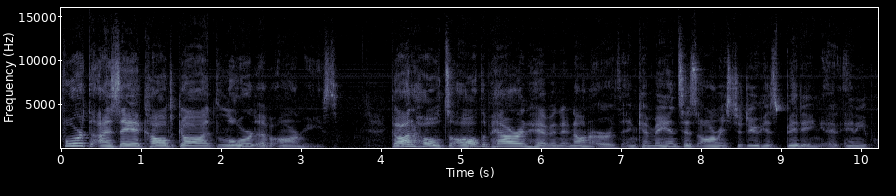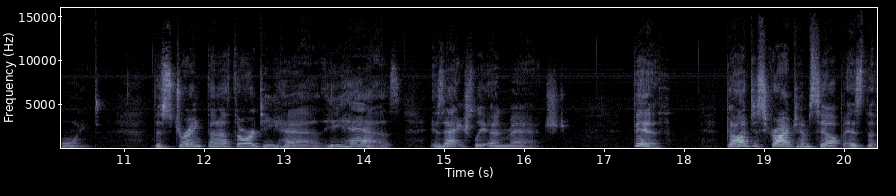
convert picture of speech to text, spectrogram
Fourth, Isaiah called God Lord of armies. God holds all the power in heaven and on earth and commands his armies to do his bidding at any point. The strength and authority he has is actually unmatched. Fifth, God described himself as the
